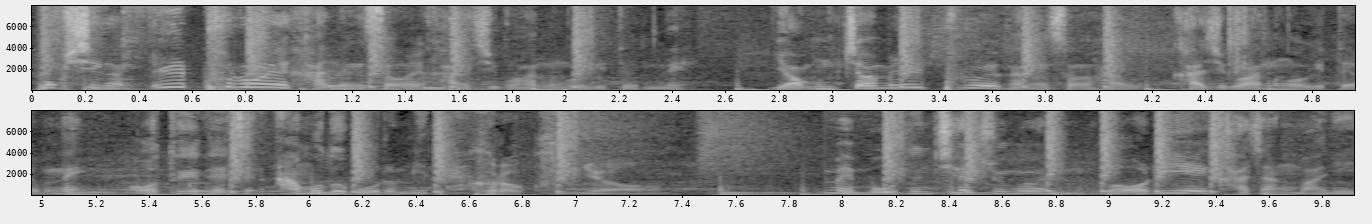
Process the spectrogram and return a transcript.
복싱은 1%의 가능성을 가지고 하는 거기 때문에 0.1%의 가능성을 가, 가지고 하는 거기 때문에 어떻게 될지 는 아무도 모릅니다. 그렇군요. 처음에 모든 체중은 머리에 가장 많이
